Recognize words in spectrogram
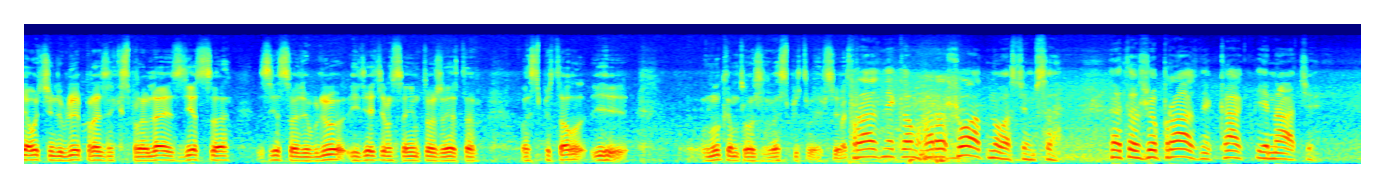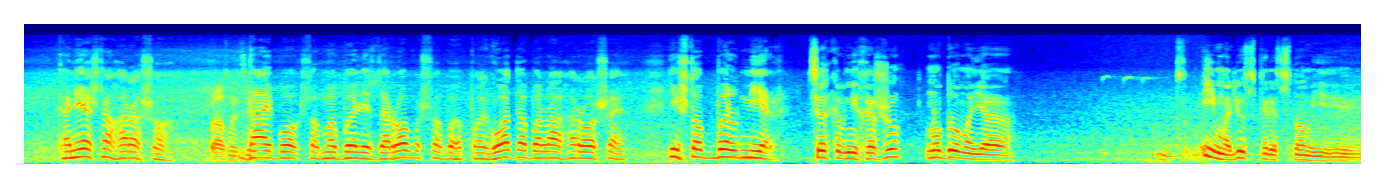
Я очень люблю праздники, справляюсь с детства. С детства люблю, и детям своим тоже это воспитал, и внукам тоже воспитываю все. К праздникам хорошо относимся. Это же праздник, как иначе. Конечно, хорошо. Празднуете? Дай Бог, чтобы мы были здоровы, чтобы погода была хорошая и чтобы был мир. В церковь не хожу, но дома я и молюсь перед сном, и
